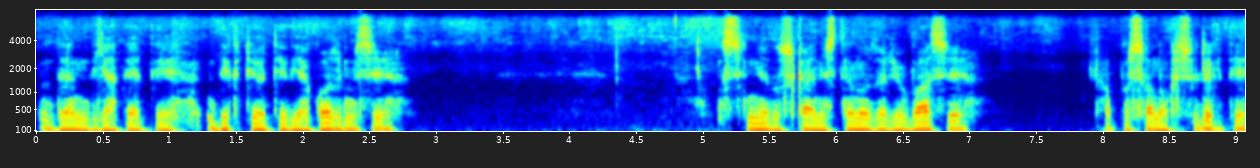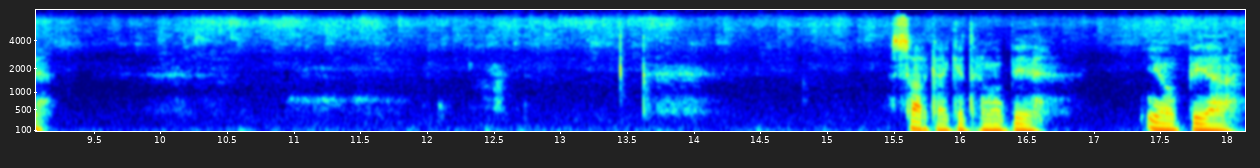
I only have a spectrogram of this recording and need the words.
δεν διαθέτει δικτυωτή διακόσμηση. Συνήθως κάνει στενότερη βάση, κάπως σαν οξύλεκτη. Σάρκα κεντρινοπή η οποία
